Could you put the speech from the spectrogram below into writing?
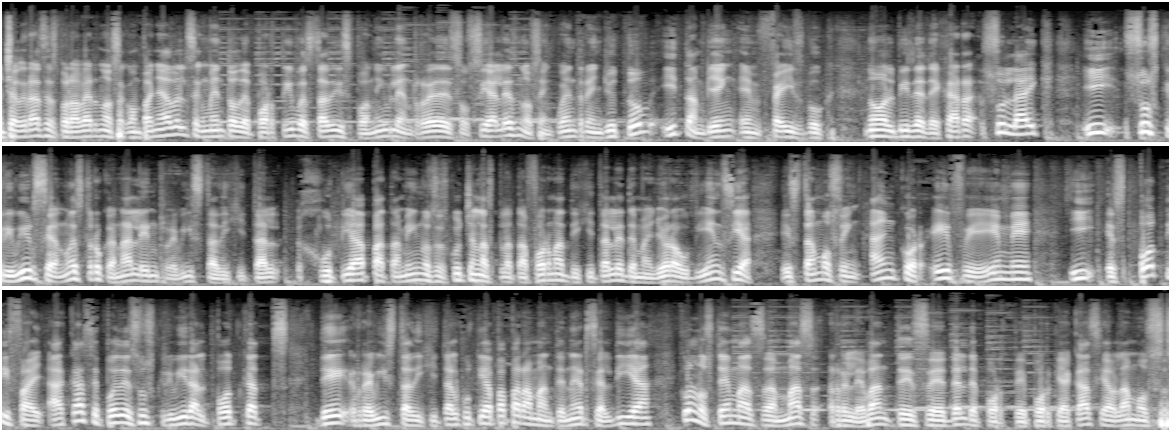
Muchas gracias por habernos acompañado. El segmento deportivo está disponible en redes sociales, nos encuentra en YouTube y también en Facebook. No olvide dejar su like y suscribirse a nuestro canal en Revista Digital Jutiapa. También nos escuchan las plataformas digitales de mayor audiencia. Estamos en Anchor FM y Spotify. Acá se puede suscribir al podcast de Revista Digital Jutiapa para mantenerse al día con los temas más relevantes eh, del deporte, porque acá sí hablamos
